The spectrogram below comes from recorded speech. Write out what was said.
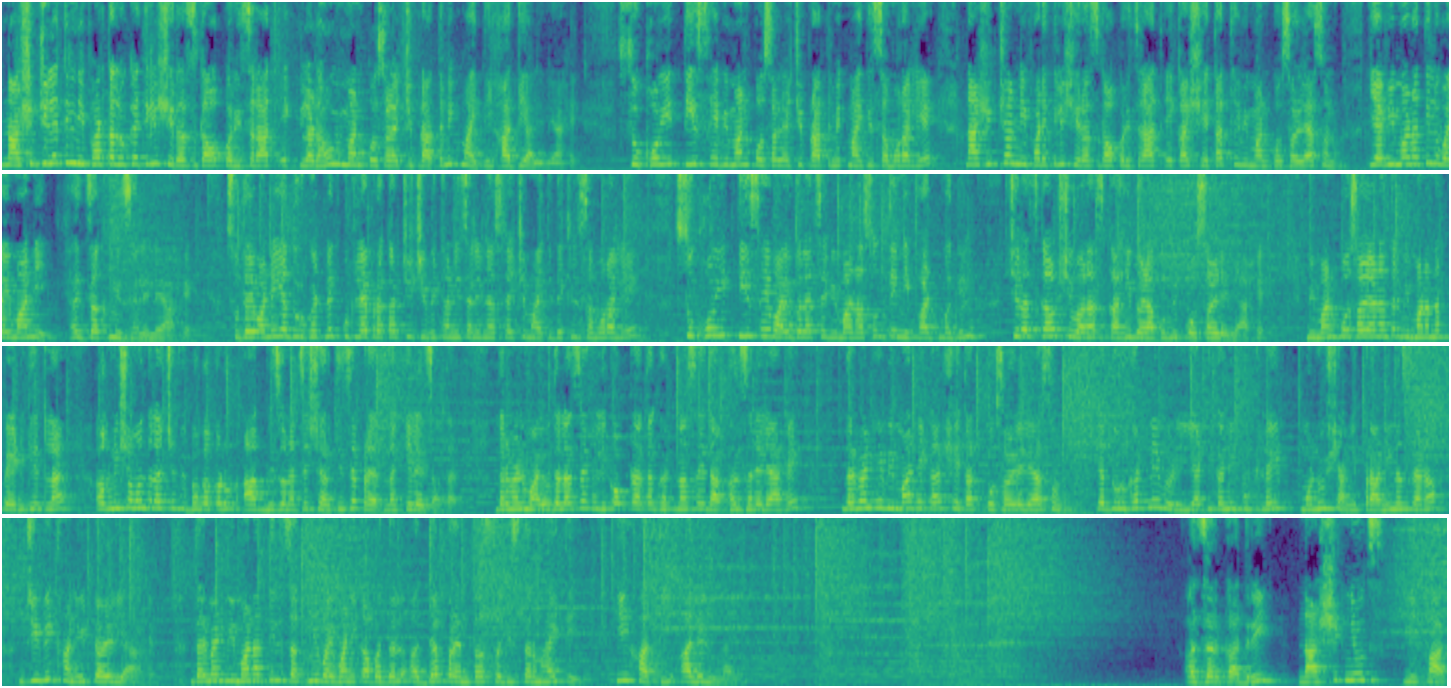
नाशिक जिल्ह्यातील निफाड तालुक्यातील शिरसगाव परिसरात एक लढाऊ विमान कोसळल्याची प्राथमिक माहिती हाती आलेली आहे. सुखोई तीस हे विमान कोसळल्याची प्राथमिक माहिती समोर आली आहे. नाशिकच्या निफाड येथील शिरसगाव परिसरात एका शेतात हे विमान कोसळले असून या विमानातील वैमानिक हे जखमी झालेले आहे. सुदैवाने या दुर्घटनेत कुठल्याही प्रकारची जीवितहानी झाली नसल्याची माहिती देखील समोर आली आहे. सुखोई तीस हे वायुदलाचे विमान असून ते निफाडमधील शिरसगाव शिवारास काही वेळापूर्वी कोसळलेले आहे. विमान कोसळल्यानंतर विमानानं पेट घेतला अग्निशमन दलाच्या विभागाकडून आग विझवण्याचे शर्थीचे प्रयत्न केले जात आहेत. दरम्यान वायुदलाचे हेलिकॉप्टर आता घटनास्थळी दाखल झालेले आहे. दरम्यान हे विमान एका शेतात कोसळलेले असून या दुर्घटनेवेळी या ठिकाणी कुठल्याही मनुष्य आणि प्राणी नसल्यानं जीवितहानी टळली आहे. दरम्यान विमानातील जखमी वैमानिकाबद्दल अद्यापपर्यंत सविस्तर माहिती ही हाती आलेली नाही. अझर कादरी नाशिक न्यूज निफाड.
